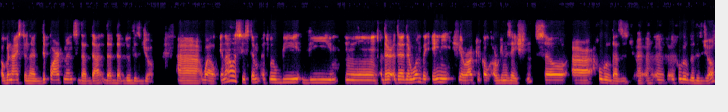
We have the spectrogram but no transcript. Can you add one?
organized in a departments that that that do this job. Uh, well, in our system, it will be the um, there, there, there won't be any hierarchical organization. So uh, who will does this, uh, uh, uh, who will do this job?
